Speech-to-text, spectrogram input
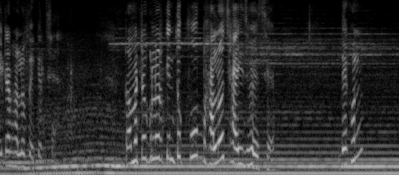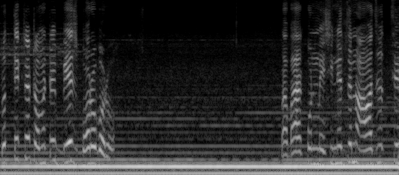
এটা ভালো পেকেছে। টমেটোগুলোর কিন্তু খুব ভালো সাইজ হয়েছে। দেখুন, প্রত্যেকটা টমেটো বেশ বড় বড়। বাবা, কোন মেশিনের জন্য আওয়াজ হচ্ছে?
